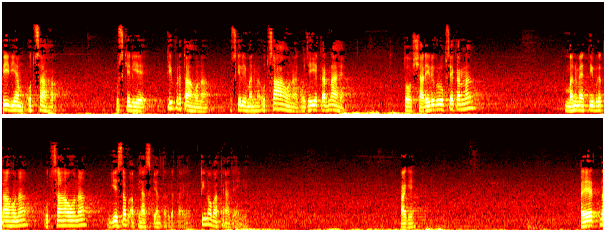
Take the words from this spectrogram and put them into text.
वीरियम, उत्साह। उसके लिए तीव्रता होना, उसके लिए मन में उत्साह होना, मुझे ये करना है तो शारीरिक रूप से करना, मन में तीव्रता होना, उत्साह होना, ये सब अभ्यास के अंतर्गत आएगा। तीनों बातें आ जाएँगी। आगे। प्रयत्न,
